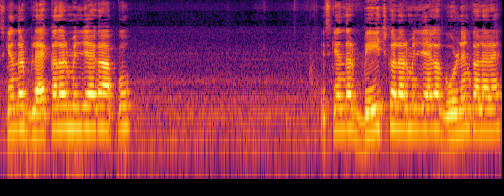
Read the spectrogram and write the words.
इसके अंदर ब्लैक कलर मिल जाएगा आपको। इसके अंदर बेज कलर मिल जाएगा गोल्डन कलर है।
